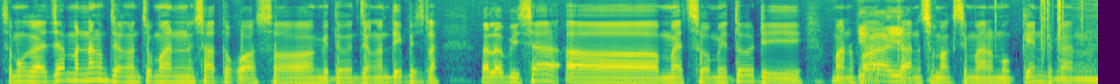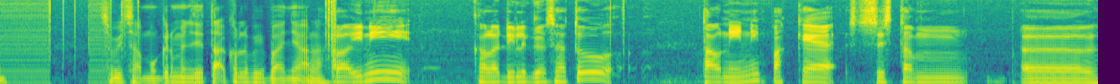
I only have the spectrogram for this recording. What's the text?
Semoga aja menang jangan cuman satu kosong gitu, jangan tipis lah. Kalau bisa eh match home itu dimanfaatkan Ya, ya. semaksimal mungkin dengan sebisa mungkin mencetak gol lebih banyak lah. Kalau ini kalau di Liga 1 tahun ini pakai sistem eh,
